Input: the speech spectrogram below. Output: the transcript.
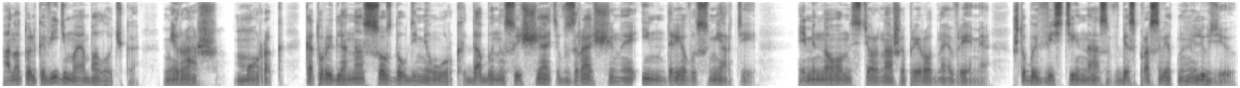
оно только видимая оболочка, мираж, морок, который для нас создал Демиург, дабы насыщать взращенное им древо смерти. Именно он стер наше природное время, чтобы ввести нас в беспросветную иллюзию,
